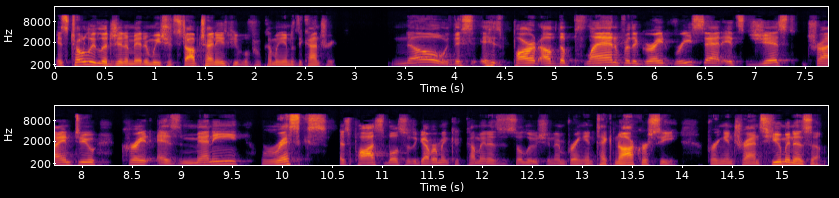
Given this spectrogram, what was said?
it's totally legitimate and we should stop Chinese people from coming into the country. No, this is part of the plan for the Great Reset. It's just trying to create as many risks as possible so the government could come in as a solution and bring in technocracy, bring in transhumanism,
